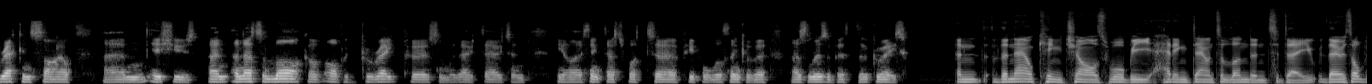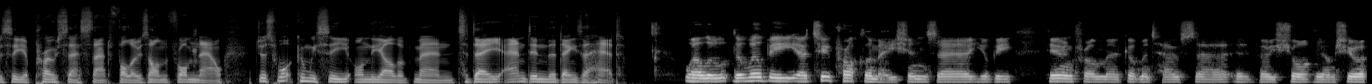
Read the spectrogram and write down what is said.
reconcile um, issues. And and that's a mark of, of a great person without doubt. And you know, I think that's what people will think of her as Elizabeth the great. And the now King Charles will be heading down to London today. There's obviously a process that follows on from now. Just what can we see on the Isle of Man today and in the days ahead? Well, there will be uh, two proclamations. Uh, you'll be hearing from uh, Government House uh, very shortly, I'm sure,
